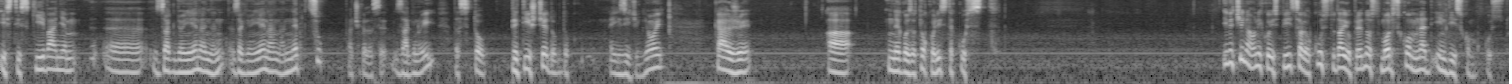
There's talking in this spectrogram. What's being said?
istiskivanjem e, zagnjojena, zagnjojena na nepcu znači kada se zagnoji, da se to pritišće dok, dok ne iziđe gnjoj, kaže, a, nego za to koriste kust. I većina onih koji ispisali o kustu daju prednost morskom nad indijskom kustu.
